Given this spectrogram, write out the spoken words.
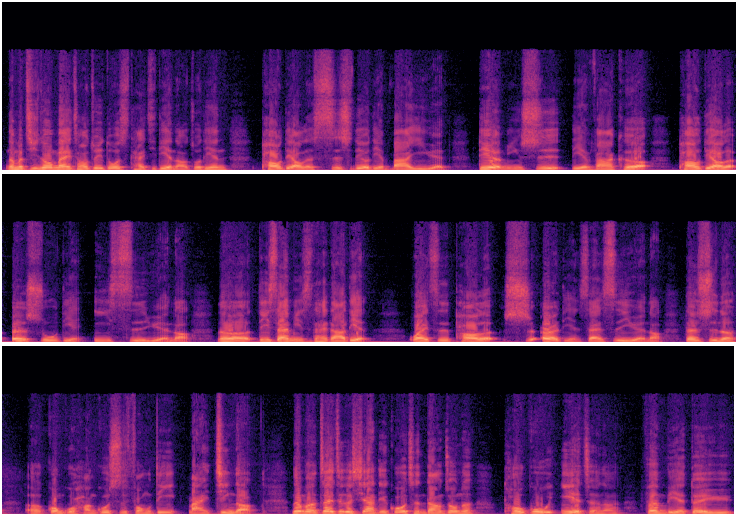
那么其中卖超最多是台积电脑，昨天抛掉了四十六点八亿元。第二名是联发科。抛掉了二十五点一四元哦，那第三名是台达电，外资抛了十二点三四亿元哦，但是呢，呃，公股行股是逢低买进的。那么在这个下跌过程当中呢，投顾业者呢？分别对于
